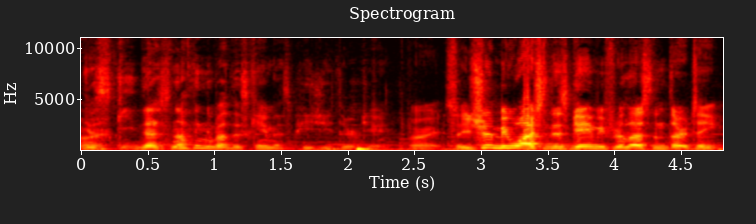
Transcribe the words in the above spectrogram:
This, ge- there's nothing about this game that's PG-13. Alright, so you shouldn't be watching this game if you're less than 13.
